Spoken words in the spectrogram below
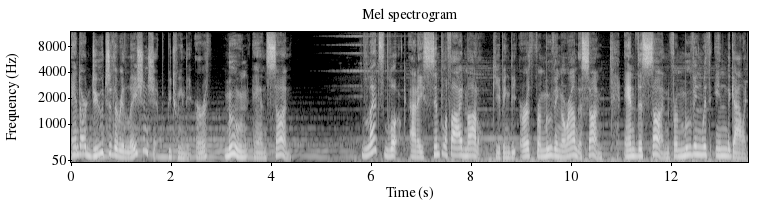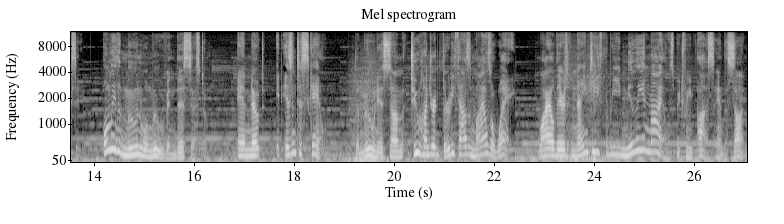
and are due to the relationship between the Earth, moon, and sun. Let's look at a simplified model keeping the Earth from moving around the sun and the sun from moving within the galaxy. Only the moon will move in this system. And note, it isn't to scale. The moon is some 230,000 miles away, while there's 93 million miles between us and the sun.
